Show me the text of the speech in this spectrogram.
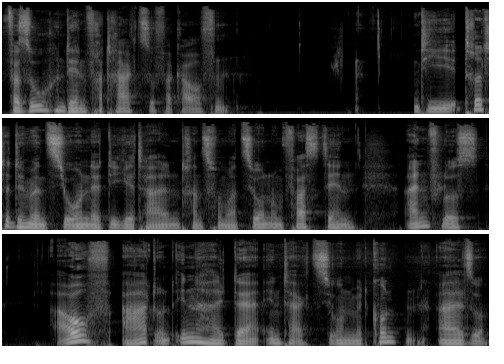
versuchen, den Vertrag zu verkaufen. Die dritte Dimension der digitalen Transformation umfasst den Einfluss auf Art und Inhalt der Interaktion mit Kunden. Also,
